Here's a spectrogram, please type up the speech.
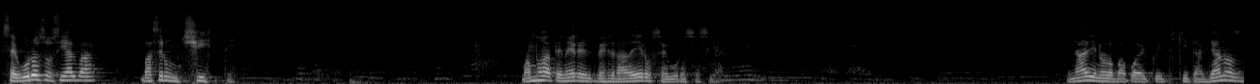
Seguro social va, va a ser un chiste. Vamos a tener el verdadero seguro social. Y nadie nos lo va a poder quitar. Ya nos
